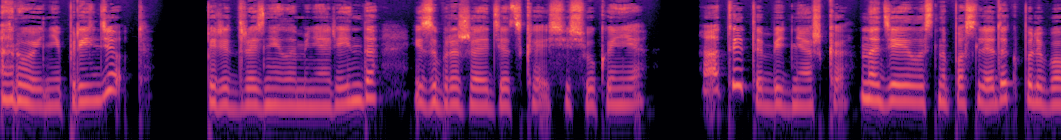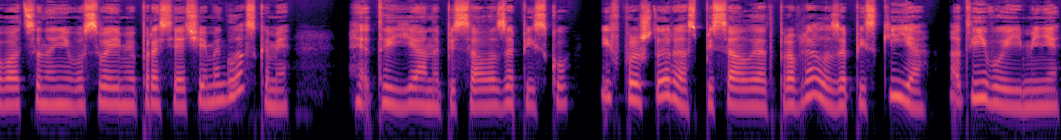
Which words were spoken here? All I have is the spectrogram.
«Рой не придет», — передразнила меня Ринда, изображая детское сисюканье. «А ты-то, бедняжка, надеялась напоследок полюбоваться на него своими просячими глазками? Это я написала записку. И в прошлый раз писала и отправляла записки я, от его имени,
